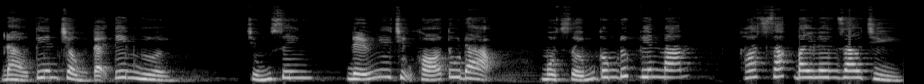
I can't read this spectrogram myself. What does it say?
đào tiên trồng tại tim người. Chúng sinh, nếu như chịu khó tu đạo, một sớm công đức viên mãn, thoát xác bay lên giao trì,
